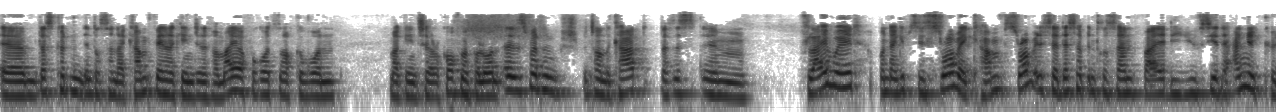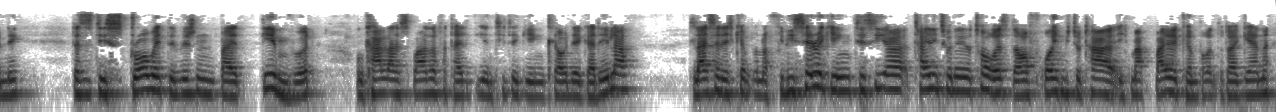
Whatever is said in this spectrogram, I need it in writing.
Ähm, das könnte ein interessanter Kampf werden. Hat gegen Jennifer Meyer vor kurzem auch gewonnen. Mal gegen Sarah Kaufman verloren. Also es wird eine interessante Card. Das ist im Flyweight und dann gibt es den Strawweight-Kampf. Strawweight ist ja deshalb interessant, weil die UFC hat ja angekündigt, dass es die Strawweight Division bald geben wird. Und Carla Esparza verteidigt ihren Titel gegen Claudia Gardela. Gleichzeitig kämpft auch noch Felice Herrick gegen Tessia Tiny Tornado Torres. Darauf freue ich mich total. Ich mag beide Kämpferinnen total gerne.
